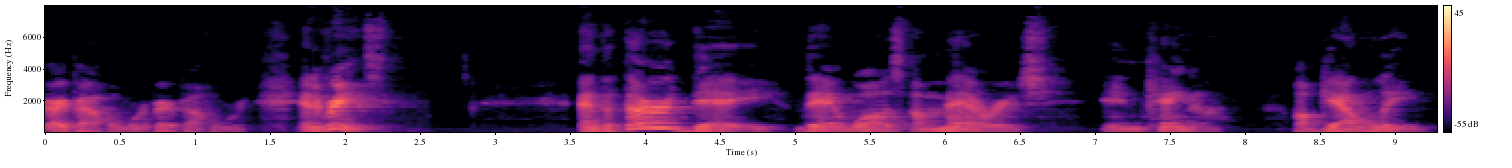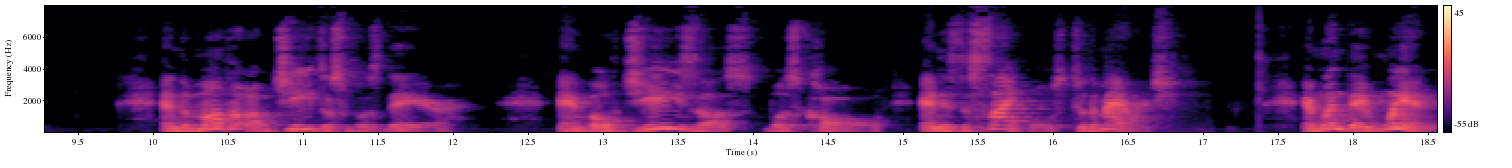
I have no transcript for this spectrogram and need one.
Very powerful word, very powerful word. And it reads, And the third day there was a marriage in Cana of Galilee, and the mother of Jesus was there, and both Jesus was called and his disciples to the marriage. And when they went,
